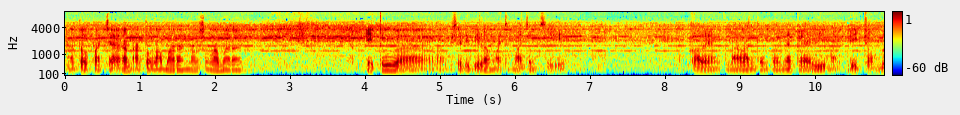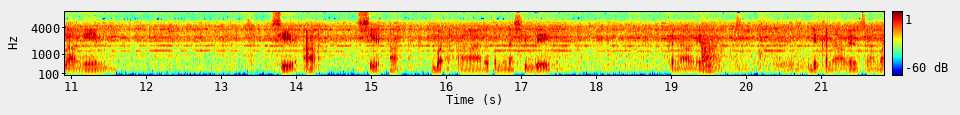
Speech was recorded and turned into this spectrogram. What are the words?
atau pacaran atau lamaran langsung lamaran. Itu uh, bisa dibilang macam-macam sih. Kalau yang kenalan contohnya kayak di dicomblangin. Si A si A ada temennya si B. Kenalin dikenalin sama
